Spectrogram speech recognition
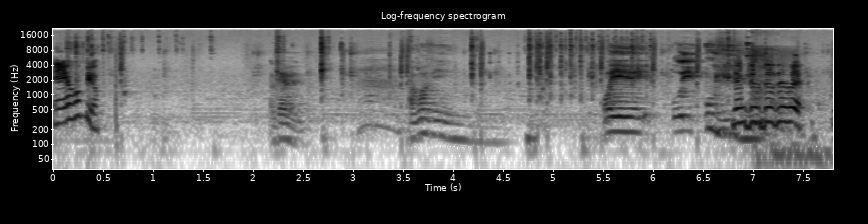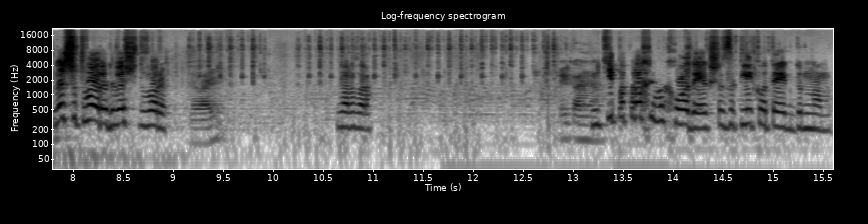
Я його б'ю. А де він? Або він. Ой-ой-ой. Ой, ой. Диви, диви, диви, диви. Диви, що твори, диви, що твори. Давай. Зараз, зараз. Прикольно. Ну, типа, трохи виходить, якщо заклікати як дурном.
